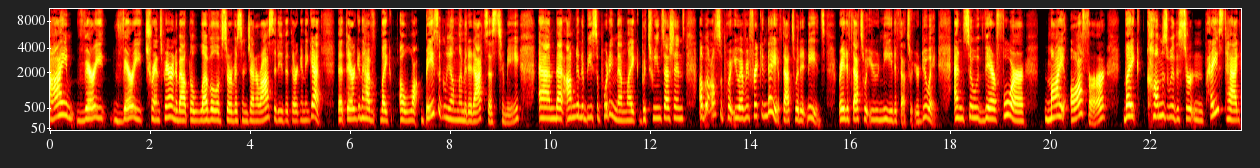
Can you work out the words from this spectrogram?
I'm very, very transparent about the level of service and generosity that they're going to get, that they're going to have like a lot, basically unlimited access to me and that I'm going to be supporting them like between sessions. I'll, I'll support you every freaking day if that's what it needs, right? If that's what you need, if that's what you're doing. And so therefore, my offer like comes with a certain price tag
